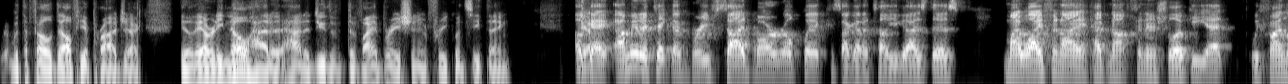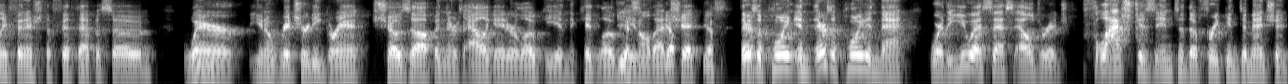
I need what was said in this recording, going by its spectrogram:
with the philadelphia project you know they already know how to how to do the, the vibration and frequency thing Okay, I'm going to take a brief sidebar real quick because I got to tell you guys this. My wife and I have not finished Loki yet. We finally finished the fifth episode where, you know, Richard E. Grant shows up and there's alligator Loki and the kid Loki Yes, and all that yep, shit. Yes, There's yep. a point in there's a point in that where the USS Eldridge flashes into the freaking dimension.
